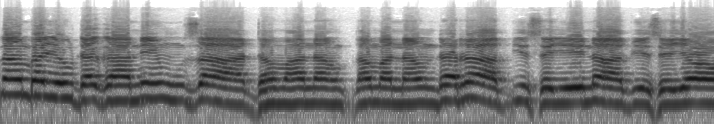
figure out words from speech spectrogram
သံပယုတ်တကနိစ္စဓမ္မနံသမဏန္တရပစ္စယေနပစ္စယော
